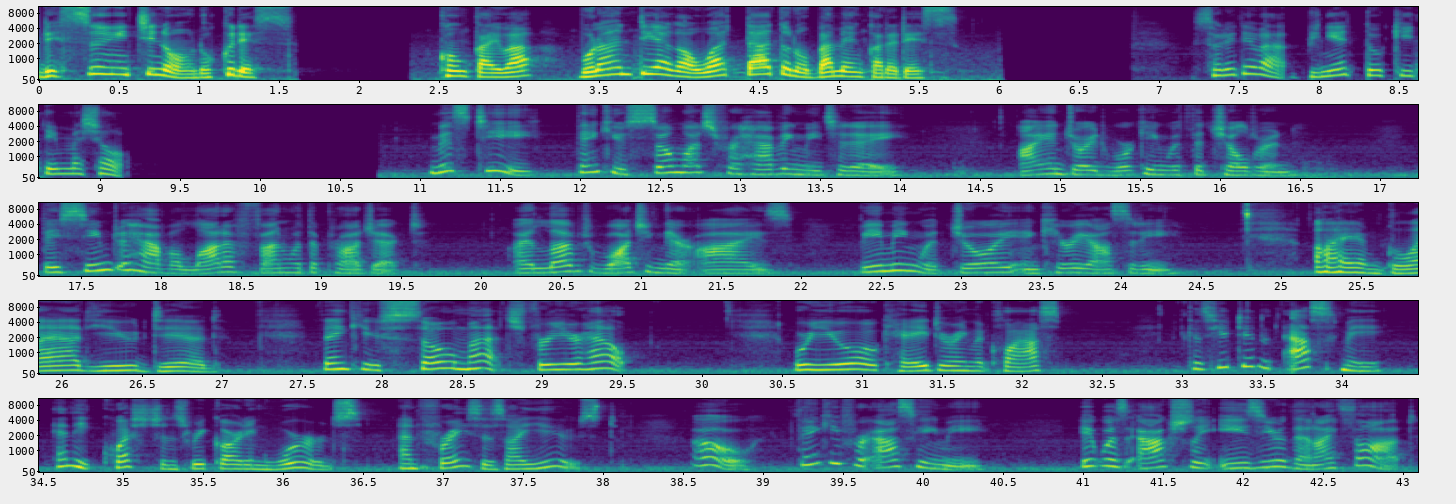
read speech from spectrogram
レッスン1の6です。今回はボランティアが終わった後の場面からです。それではビニエットを聞いてみましょう。Miss T, thank you so much for having me today. I enjoyed working with the children. They seemed to have a lot of fun with the project. I loved watching their eyes, beaming with joy and curiosity. I am glad you did. Thank you so much for your help. Were you okay during the class? Because you didn't ask me any questions regarding words and phrases I used. Oh, thank you for asking me. It was actually easier than I thought.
